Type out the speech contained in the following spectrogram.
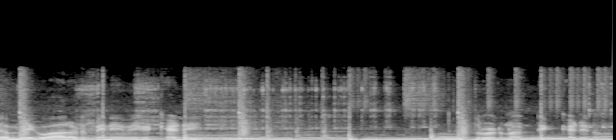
දැන් මේක ඔයාලට පෙනේ මේක කැඩෙයි. ඇතුළට නට්ටෙක් කැඩෙනවා.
